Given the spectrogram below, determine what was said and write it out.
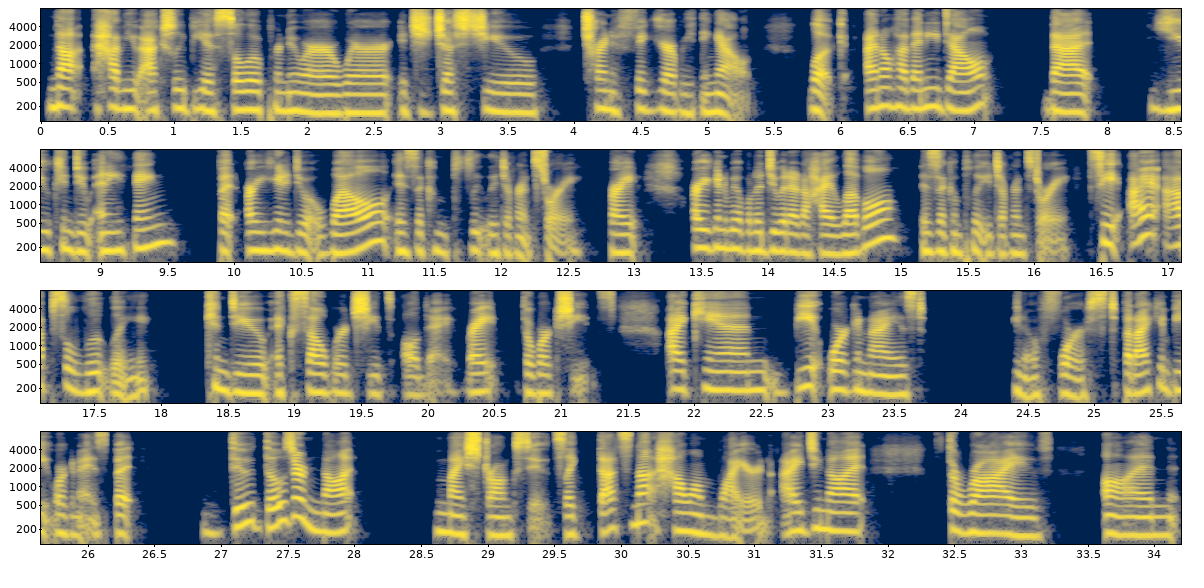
not have you actually be a solopreneur where it's just you trying to figure everything out. Look, I don't have any doubt that you can do anything, but are you going to do it well is a completely different story, right? Are you going to be able to do it at a high level is a completely different story. See, I absolutely can do Excel worksheets all day, right? The worksheets. I can be organized you know, forced, but I can be organized. But th- those are not my strong suits. Like that's not how I'm wired. I do not thrive on,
